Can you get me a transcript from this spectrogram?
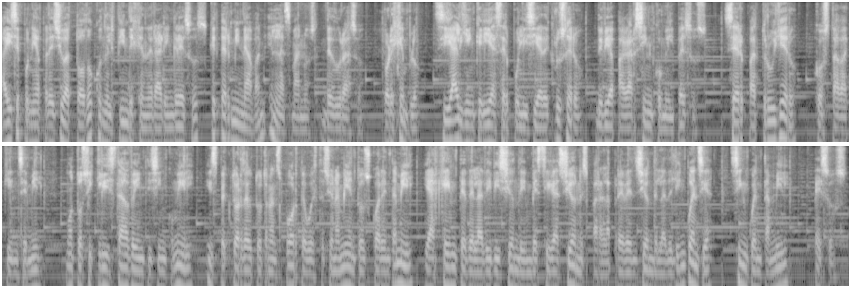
Ahí se ponía precio a todo con el fin de generar ingresos que terminaban en las manos de Durazo. Por ejemplo, si alguien quería ser policía de crucero, debía pagar 5 mil pesos. Ser patrullero costaba 15 mil. motociclista 25.000, inspector de autotransporte o estacionamientos 40.000 y agente de la División de Investigaciones para la Prevención de la Delincuencia 50.000 pesos.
